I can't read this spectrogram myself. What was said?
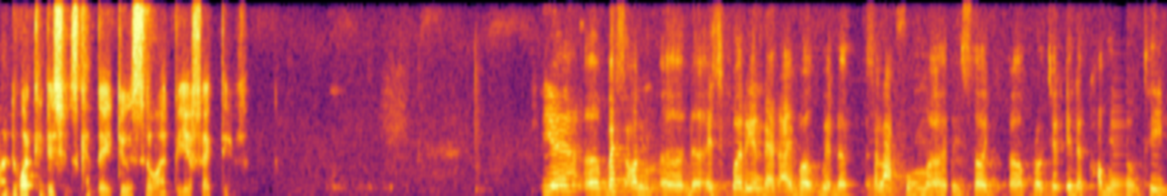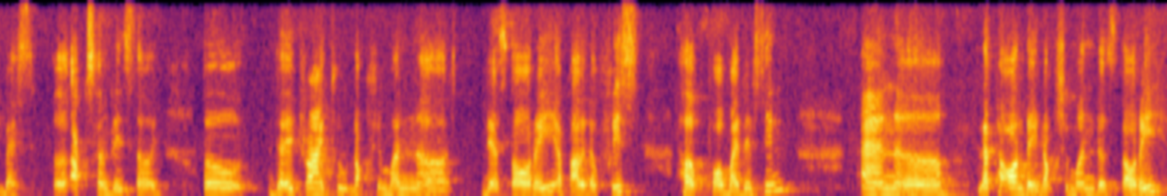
under what conditions can they do so and be effective? Yeah, uh, based on uh, the experience that I work with the Salapum uh, research uh, project in the community-based uh, action research. So they try to document uh, their story about the fish herb for medicine. And later on, they document the story.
